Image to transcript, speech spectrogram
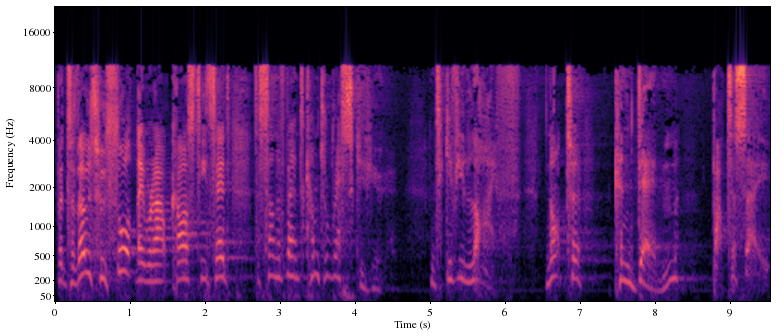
But to those who thought they were outcast, he said, The Son of Man to come to rescue you and to give you life, not to condemn, but to save.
